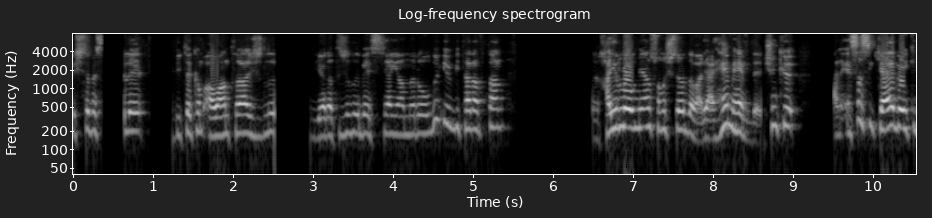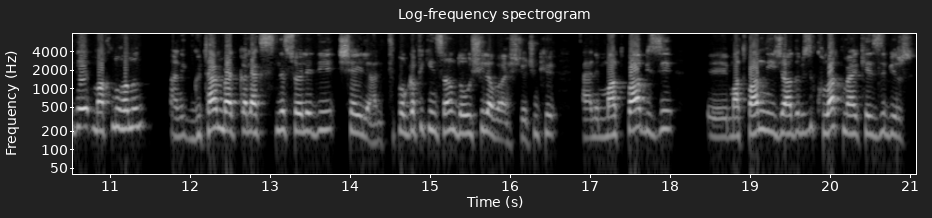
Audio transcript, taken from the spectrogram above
işte mesela böyle bir takım avantajlı yaratıcılığı besleyen yanları olduğu gibi bir taraftan e, hayırlı olmayan sonuçları da var. Yani hem hem de. Çünkü hani esas hikaye belki de Makluha'nın hani Gutenberg galaksisinde söylediği şeyle hani tipografik insanın doğuşuyla başlıyor. Çünkü hani matbaa bizi e, matbaanın icadı bizi kulak merkezli bir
